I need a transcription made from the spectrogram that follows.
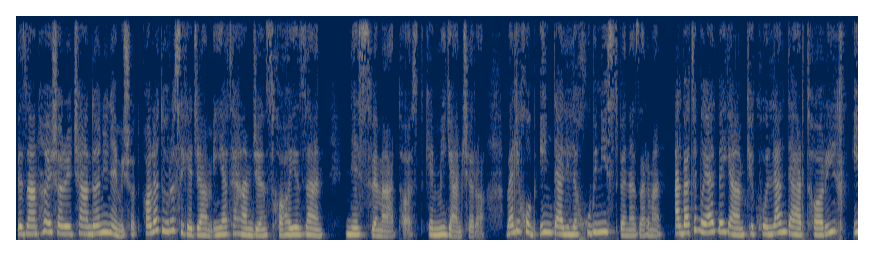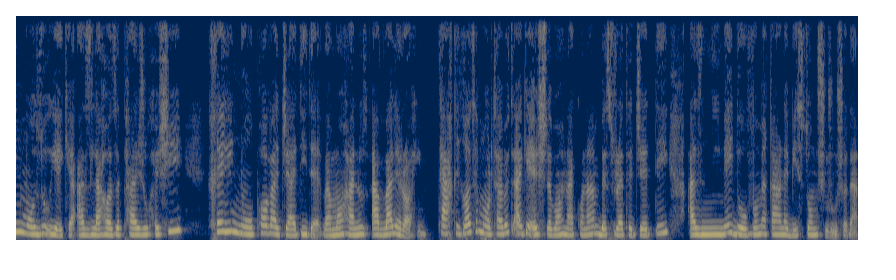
به زنها اشاره چندانی نمی‌شد حالا درسته که جمعیت همجنس خواهای زن نصف مرد هاست که میگم چرا. ولی خب این دلیل خوبی نیست به نظر من. البته باید بگم که کلا در تاریخ این موضوعیه که از لحاظ پژوهشی خیلی نوپا و جدیده و ما هنوز اول راهیم. تحقیقات مرتبط اگه اشتباه نکنم به صورت جدی از نیمه دوم قرن بیستم شروع شدن.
